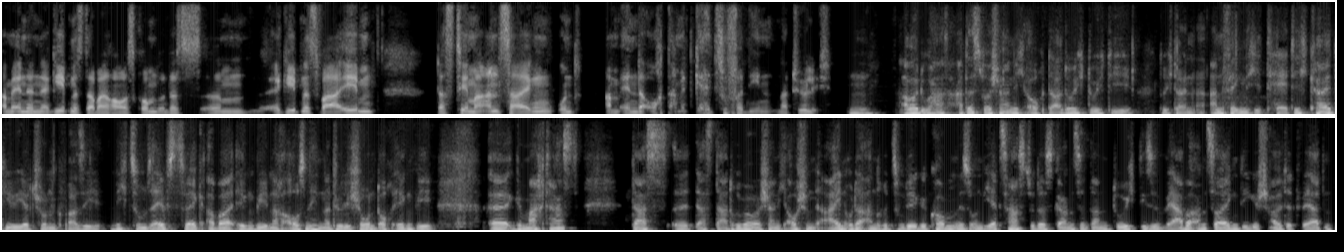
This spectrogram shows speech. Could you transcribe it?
am Ende ein Ergebnis dabei rauskommt. Und das ähm, Ergebnis war eben das Thema Anzeigen und am Ende auch damit Geld zu verdienen, natürlich. Hm. Aber du hast, hattest wahrscheinlich auch dadurch, durch die, durch deine anfängliche Tätigkeit, die du jetzt schon quasi nicht zum Selbstzweck, aber irgendwie nach außen hin natürlich schon doch irgendwie äh, gemacht hast, dass, äh, dass darüber wahrscheinlich auch schon der ein oder andere zu dir gekommen ist und jetzt hast du das Ganze dann durch diese Werbeanzeigen, die geschaltet werden,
